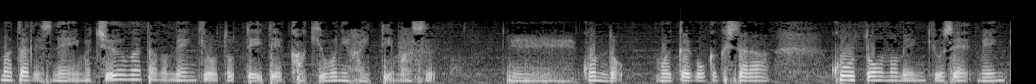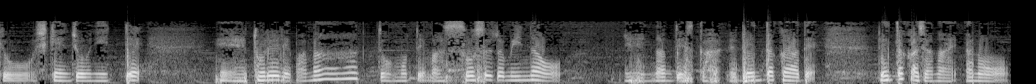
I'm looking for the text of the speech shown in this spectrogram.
またですね、今中型の免許を取っていて、佳境に入っています。えー、今度、もう一回合格したら、高等の免許せ、免許試験場に行って、えー、取れればなーって思っています。そうするとみんなを、えー、何ですか、レンタカーで、レンタカーじゃない、あの、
